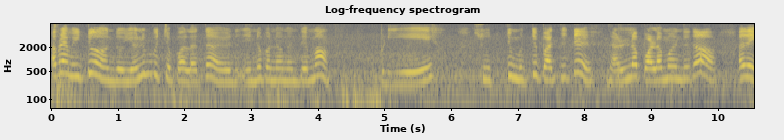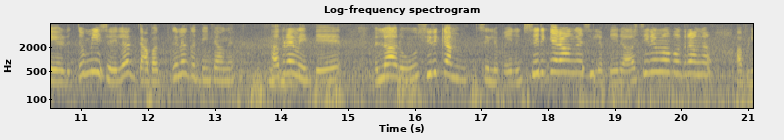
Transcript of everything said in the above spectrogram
அப்புறமேட்டு அந்த எலும்பிச்சை பழத்தை எடு- என்ன பண்ணுவாங்கன்னு தெரியுமா? அப்படியே சுற்றி முற்றி பார்த்துட்டு நல்ல பழமாக இருந்ததா? அதை எடுத்து மீசையில் டபக்குன்னு குத்திட்டாங்க. அப்புறமேட்டு எல்லாரும் சிரிக்க சில பேர் சிரிக்கிறாங்க சில பேர் ஆச்சரியமாக பார்க்குறாங்க அப்படி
